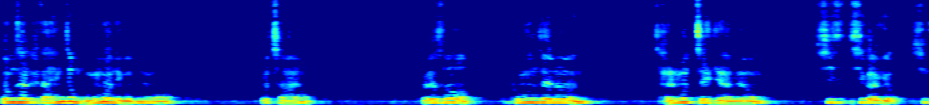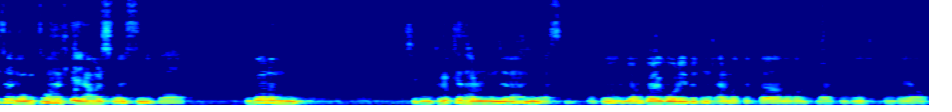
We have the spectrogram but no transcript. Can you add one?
검사들이 다 행정 공무원이거든요. 그렇잖아요. 그래서 그 문제는 잘못 제기하면 시, 시각이 시선이 엉뚱하게 향할 수가 있으니까 그거는 지금 그렇게 다룰 문제는 아닌 것 같습니다. 그 연결고리도 좀 잘못됐다는 걸 좀 말씀드리고 싶은데요.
